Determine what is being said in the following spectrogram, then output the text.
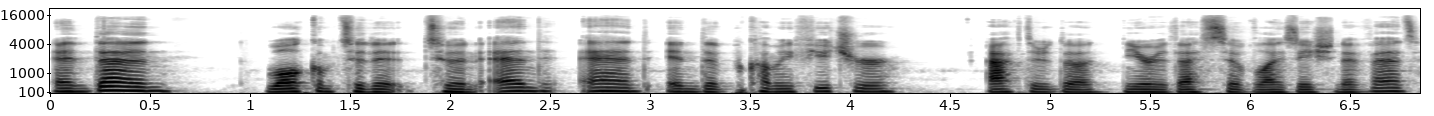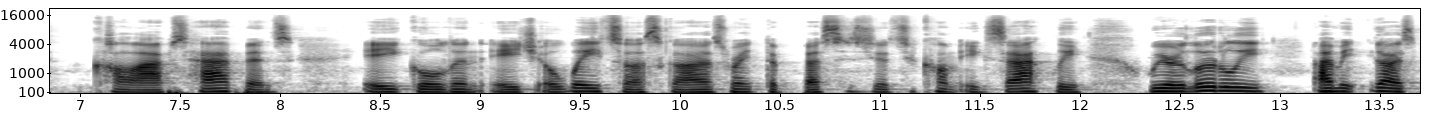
And then, welcome to the to an end, and in the coming future, after the near-death civilization event, collapse happens. A golden age awaits us, guys, right? The best is yet to come. Exactly. We are literally, I mean, guys,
